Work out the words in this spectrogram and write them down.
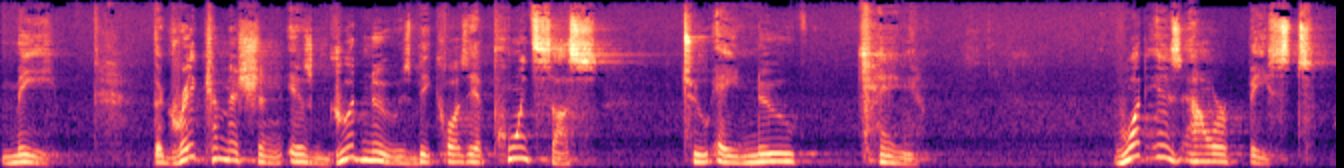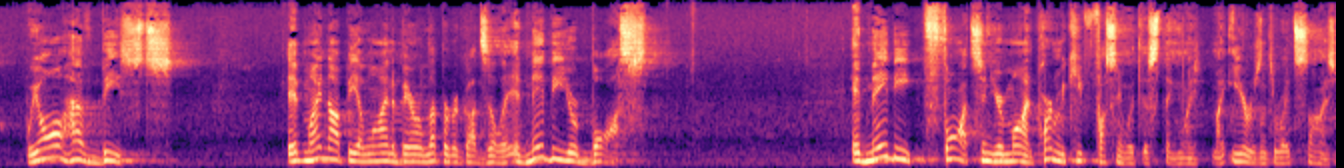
me. The Great Commission is good news because it points us to a new king. What is our beast? We all have beasts. It might not be a lion, a bear, a leopard, or Godzilla. It may be your boss. It may be thoughts in your mind. Pardon me, keep fussing with this thing. My, my ear isn't the right size.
